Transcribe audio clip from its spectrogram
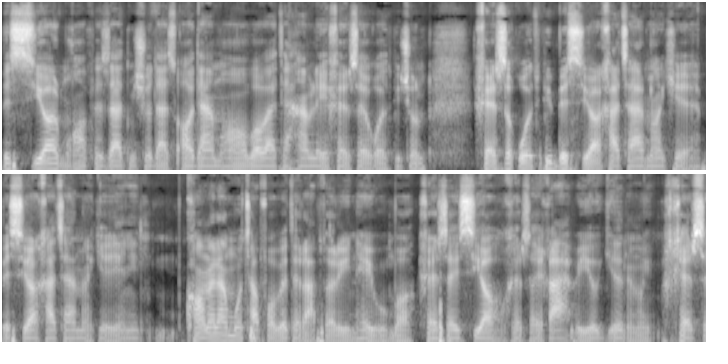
بسیار محافظت می‌شد از آدم ها بابت حمله خرس قطبی. چون خرس قطبی بسیار خطرناکه بسیار خطرناکه. یعنی کاملا متفاوت رفتار این حیوان با خرس های سیاه و خرس های قهوه‌ای و خرس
